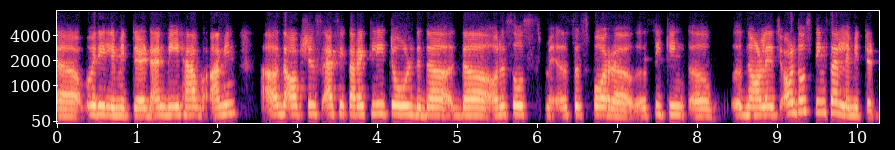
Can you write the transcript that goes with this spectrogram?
uh, very limited. And we have i mean uh, the options as you correctly told the the resources for uh, seeking uh, knowledge all those things are limited.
